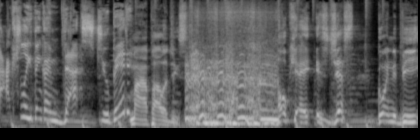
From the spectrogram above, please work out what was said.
actually think I'm that stupid? My apologies. okay, it's just going to be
